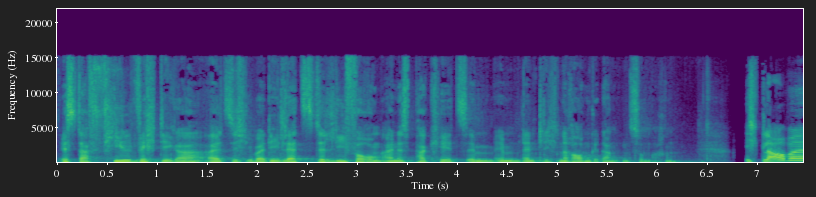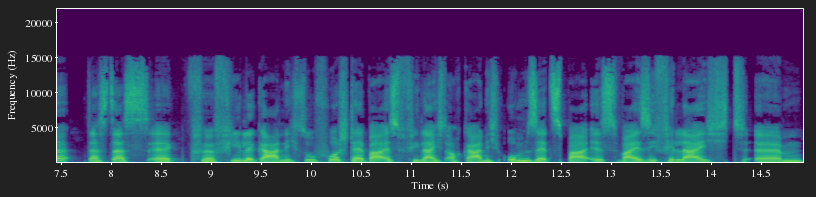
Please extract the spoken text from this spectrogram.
ist da viel wichtiger, als sich über die letzte Lieferung eines Pakets im, im ländlichen Raum Gedanken zu machen. Ich glaube, dass das äh, für viele gar nicht so vorstellbar ist, vielleicht auch gar nicht umsetzbar ist, weil sie vielleicht ähm,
